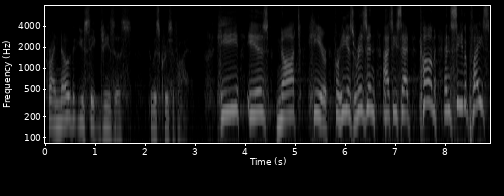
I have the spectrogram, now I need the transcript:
for I know that you seek Jesus who is crucified. He is not here, for he is risen, as he said, Come and see the place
